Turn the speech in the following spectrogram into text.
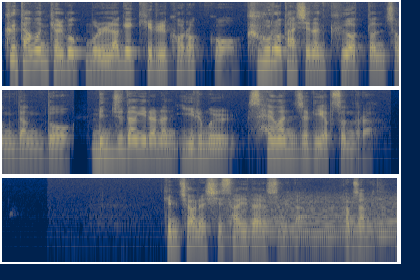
그 당은 결국 몰락의 길을 걸었고 그 후로 다시는 그 어떤 정당도 민주당이라는 이름을 사용한 적이 없었노라. 김치환의 시사이다였습니다. 감사합니다.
